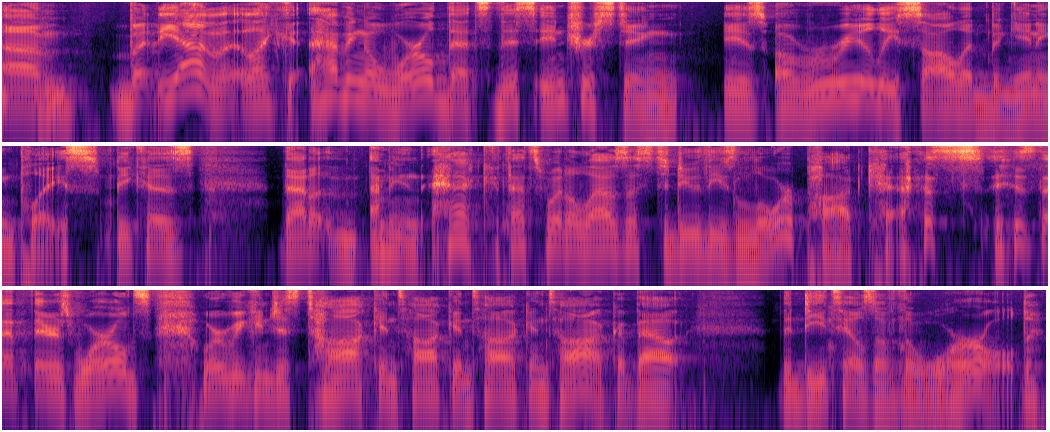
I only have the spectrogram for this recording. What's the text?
Um, but yeah, like having a world that's this interesting is a really solid beginning place because that I mean, heck, that's what allows us to do these lore podcasts. Is that there's worlds where we can just talk and talk and talk and talk about the details of the world.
